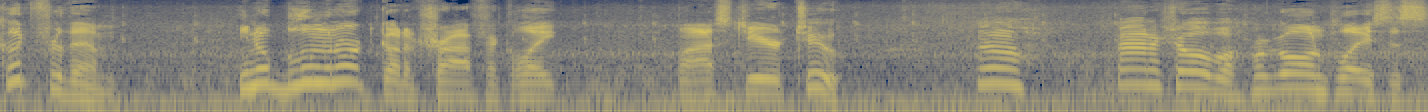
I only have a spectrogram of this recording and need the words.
Good for them. You know, Blumenort got a traffic light last year too. Oh, Manitoba, we're going places.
